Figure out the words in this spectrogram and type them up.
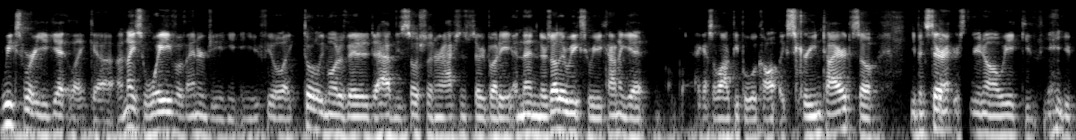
weeks where you get like a, a nice wave of energy and you, and you, feel like totally motivated to have these social interactions with everybody, and then there's other weeks where you kind of get, I guess a lot of people would call it like screen tired. So you've been staring at your screen all week. You've, you're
